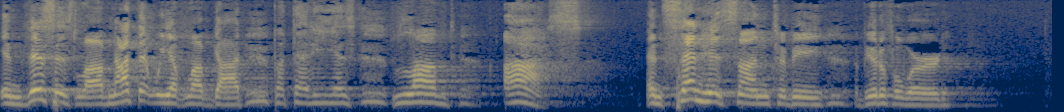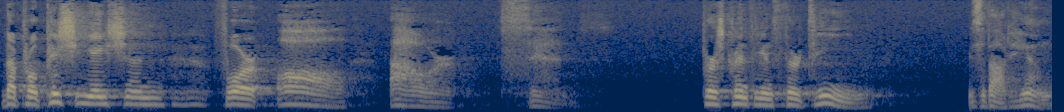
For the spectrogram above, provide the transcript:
In this is love, not that we have loved God, but that he has loved us and sent his son to be a beautiful word, the propitiation for all our 1 Corinthians 13 is about him.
